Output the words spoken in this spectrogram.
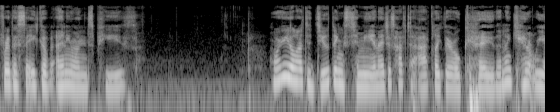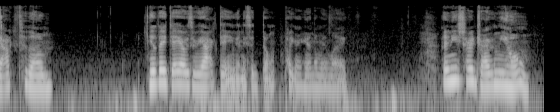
For the sake of anyone's peace. Why are you allowed to do things to me and I just have to act like they're okay? Then I can't react to them. The other day I was reacting and I said, Don't put your hand on my leg. And he started driving me home.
